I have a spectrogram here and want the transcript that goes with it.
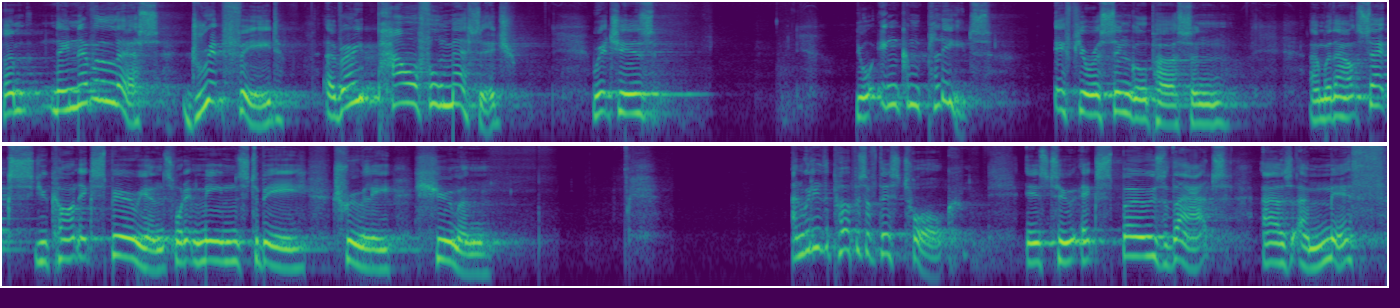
Um, they nevertheless drip feed a very powerful message, which is you're incomplete if you're a single person, and without sex, you can't experience what it means to be truly human. And really, the purpose of this talk is to expose that as a myth,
